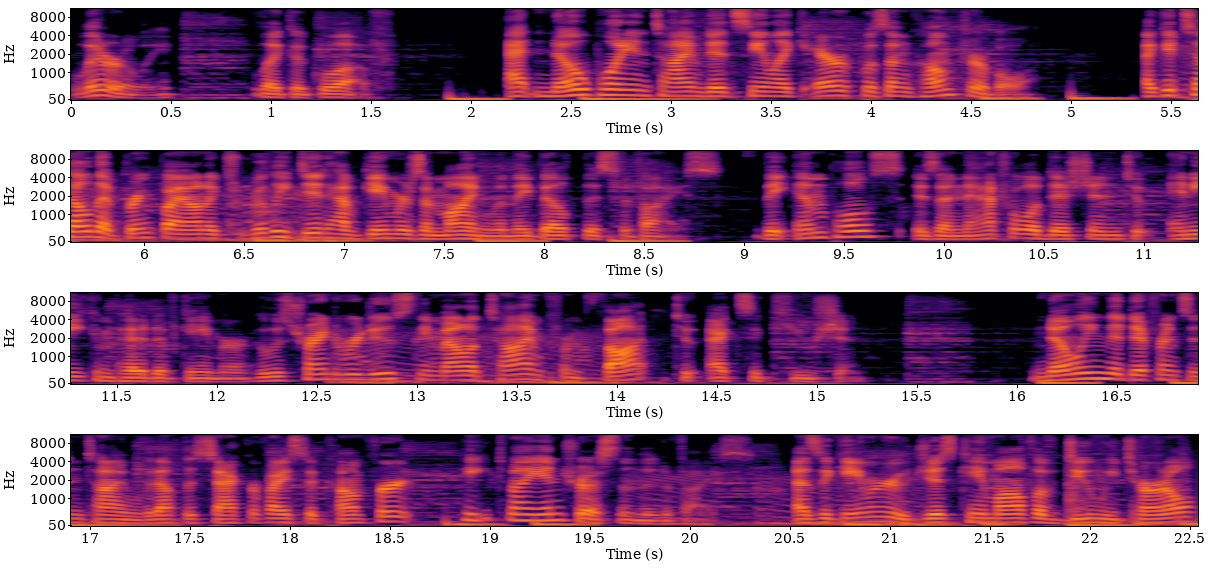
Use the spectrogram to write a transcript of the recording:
literally, like a glove. At no point in time did it seem like Erik was uncomfortable. I could tell that Brink Bionics really did have gamers in mind when they built this device. The Impulse is a natural addition to any competitive gamer who is trying to reduce the amount of time from thought to execution. Knowing the difference in time without the sacrifice of comfort piqued my interest in the device. As a gamer who just came off of Doom Eternal,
